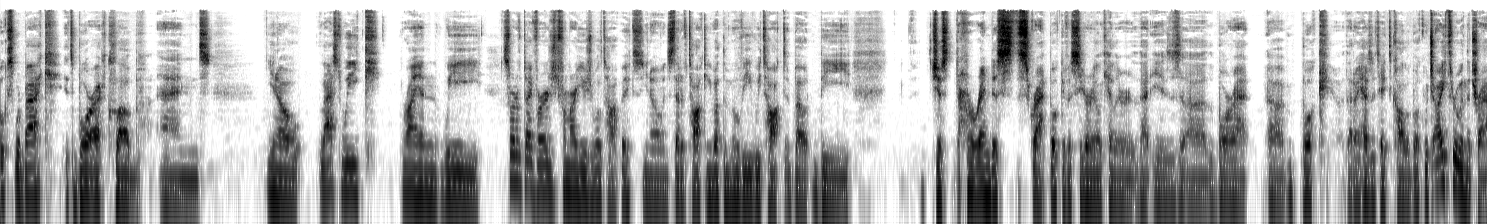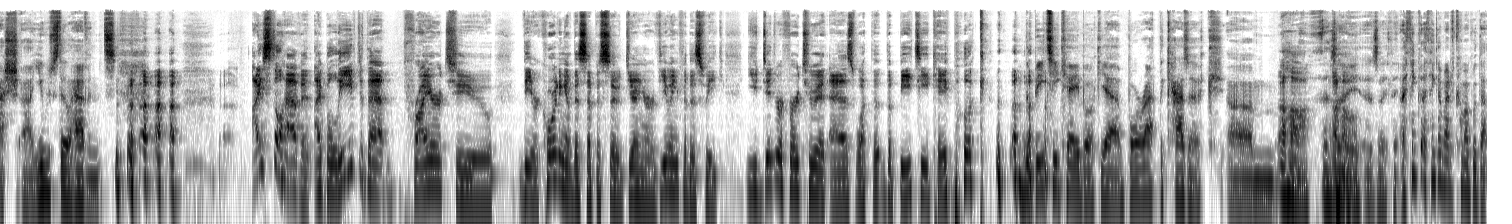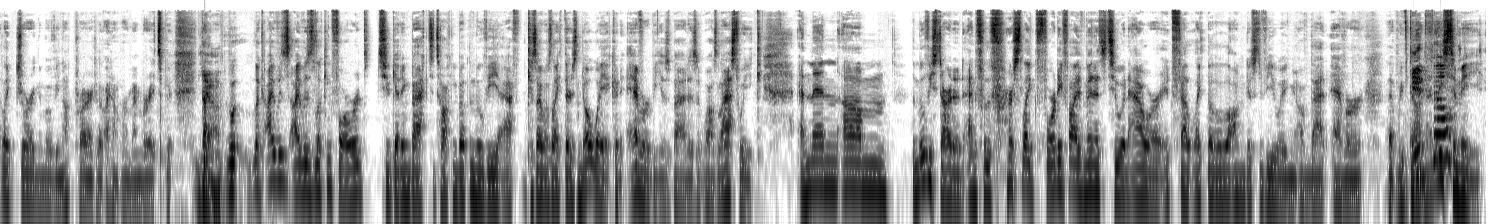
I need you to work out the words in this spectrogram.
folks, we're back. It's Borat Club, and you know, last week, Ryan, we sort of diverged from our usual topics. You know, instead of talking about the movie, we talked about the just horrendous scrapbook of a serial killer that is uh, the Borat uh, book that I hesitate to call a book, which I threw in the trash. Uh, you still haven't. I still have it. I believed that prior to the recording of this episode during our viewing for this week, you did refer to it as what the the BTK book. the BTK book, yeah, Borat the Kazakh. Um, uh huh. As uh-huh. I as I think, I think I think I might have come up with that like during the movie, not prior to it. I don't remember. It's but yeah. Look, look, I was I was looking forward to getting back to talking about the movie after because I was like, there's no way it could ever be as bad as it was last week, and then um the movie started and for the first like 45 minutes to an hour it felt like the longest viewing of that ever that we've done It at felt- least to me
